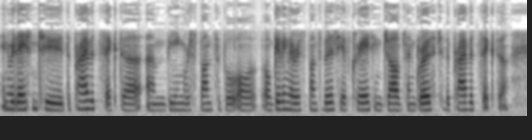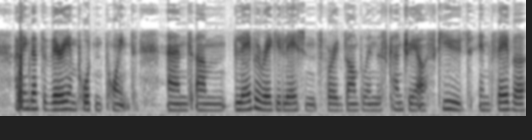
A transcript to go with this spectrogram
in relation to the private sector um, being responsible or, or giving the responsibility of creating jobs and growth to the private sector, I think that's a very important point. And um, labor regulations, for example, in this country are skewed in favor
